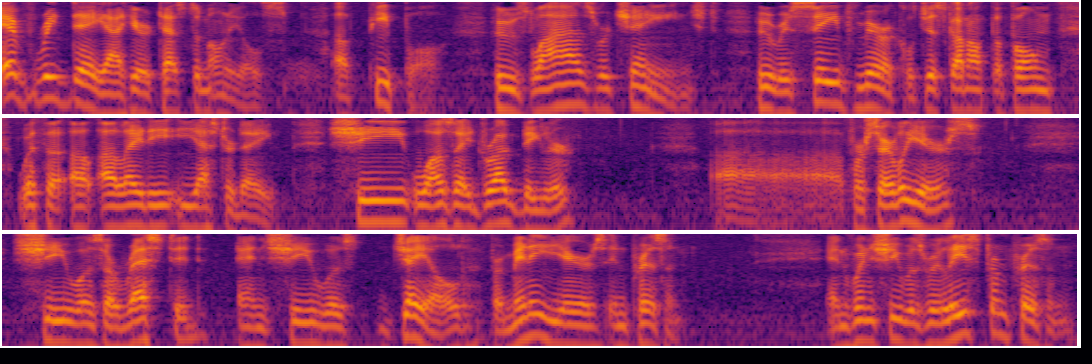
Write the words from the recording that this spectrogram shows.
Every day I hear testimonials of people whose lives were changed, who received miracles. Just got off the phone with a, a, a lady yesterday. She was a drug dealer uh, for several years. She was arrested and she was jailed for many years in prison. And when she was released from prison,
